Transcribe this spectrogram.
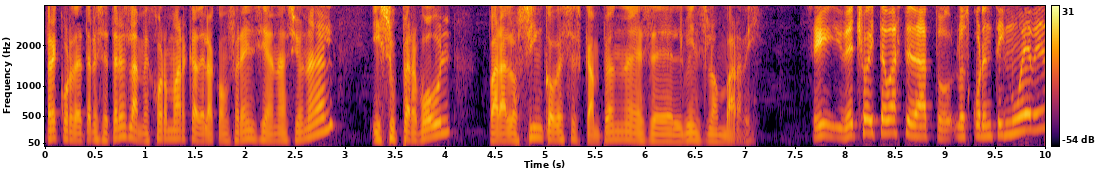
récord de 13-3, la mejor marca de la conferencia nacional. Y Super Bowl para los cinco veces campeones del Vince Lombardi. Sí, y de hecho ahí te va este dato. Los 49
